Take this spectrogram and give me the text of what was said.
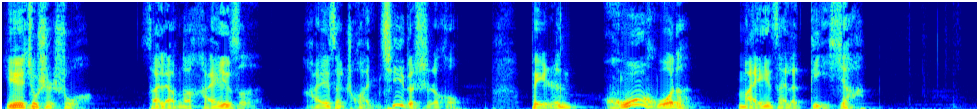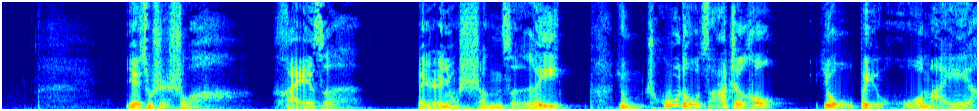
也就是说，在两个孩子还在喘气的时候，被人活活的埋在了地下。也就是说，孩子被人用绳子勒，用锄头砸之后，又被活埋呀！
